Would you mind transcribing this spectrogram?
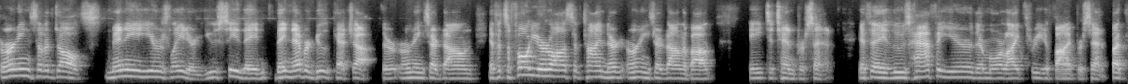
earnings of adults many years later, you see they, they never do catch up. Their earnings are down. If it's a full year loss of time, their earnings are down about eight to 10%. If they lose half a year, they're more like three to 5%. But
